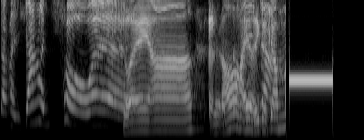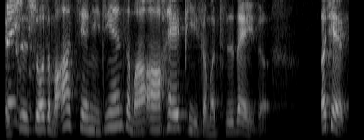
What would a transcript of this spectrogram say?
长很瞎很丑哎、，对呀、然后还有一个叫，也是说什么啊，姐你今天怎么哦 happy 什么之类的。而且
